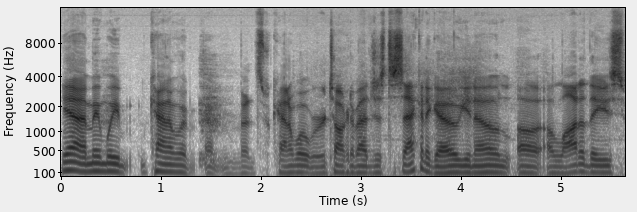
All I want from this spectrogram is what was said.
Yeah, I mean, we kind of um, that's kind of what we were talking about just a second ago. You know, a, a lot of these.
